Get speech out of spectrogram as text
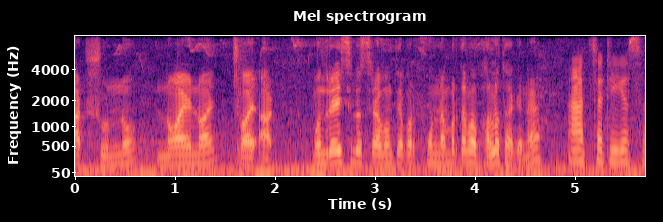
আট শূন্য নয় নয় ছয় আট। বন্ধুরা, এই ছিল শ্রাবন্তী আবার ফোন নাম্বার তারপর ভালো থাকে না আচ্ছা ঠিক আছে।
